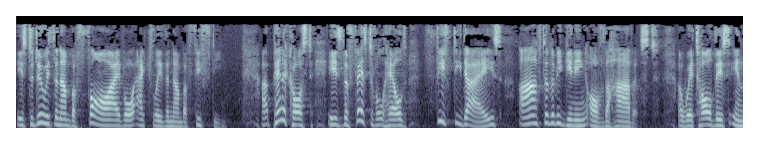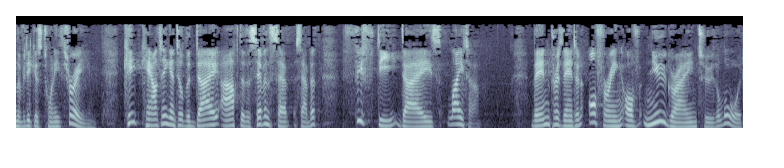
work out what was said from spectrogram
is to do with the number five or actually the number 50. Uh, Pentecost is the festival held 50 days after the beginning of the harvest. Uh, we're told this in Leviticus 23. Keep counting until the day after the seventh sab- Sabbath, 50 days later. Then present an offering of new grain to the Lord.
